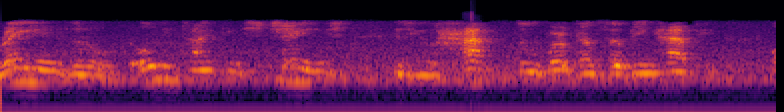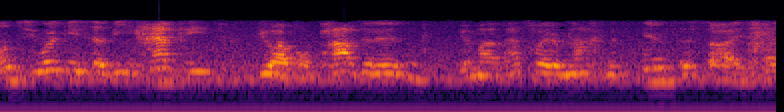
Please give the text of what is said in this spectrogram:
reigns the rule. The only time things change is you have to work on yourself being happy. Once you work on yourself being happy, you are more positive. That's why Rav Nachman emphasized the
